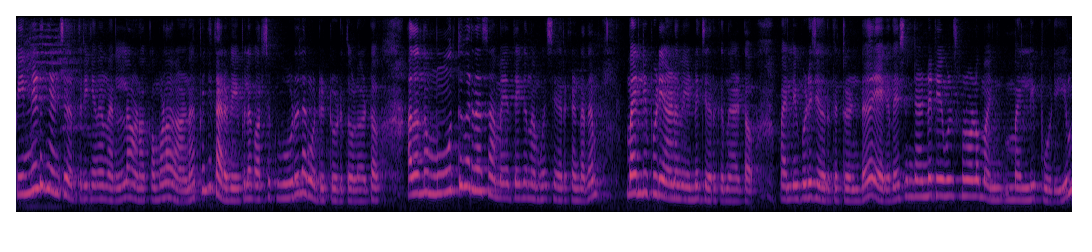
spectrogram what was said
പിന്നീട് ഞാൻ ചേർത്തിരിക്കുന്നത് നല്ല ഉണക്കമുളകാണ്. പിന്നെ കറിവേപ്പില കുറച്ച് കൂടുതൽ അങ്ങോട്ട് ഇട്ട് കൊടുത്തോളൂ കേട്ടോ. അതൊന്ന് മൂത്ത് വരുന്ന സമയത്തേക്ക് നമുക്ക് ചേർക്കേണ്ടത് മല്ലിപ്പൊടിയാണ് വീണ്ടും ചേർക്കുന്നത് കേട്ടോ. മല്ലിപ്പൊടി ചേർത്തിട്ടുണ്ട്. ഏകദേശം രണ്ട് ടേബിൾ സ്പൂണോളം മല്ലിപ്പൊടിയും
